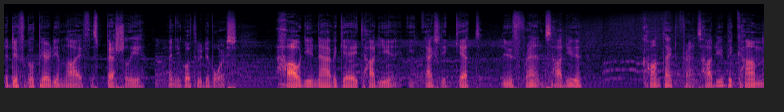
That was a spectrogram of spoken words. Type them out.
a difficult period in life, especially when you go through divorce. How do you navigate? How do you actually get new friends? How do you contact friends? How do you become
